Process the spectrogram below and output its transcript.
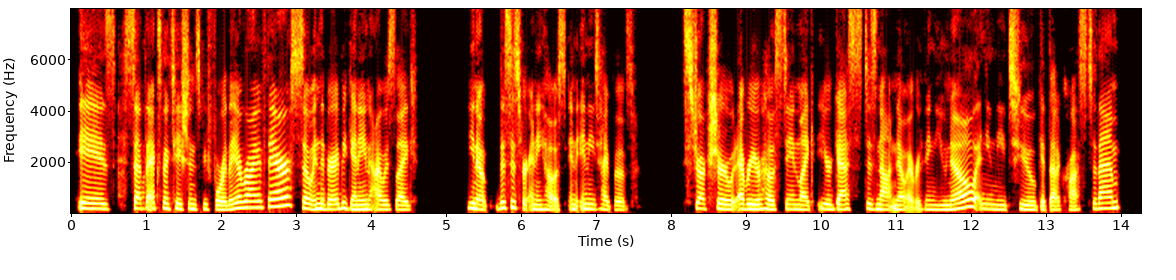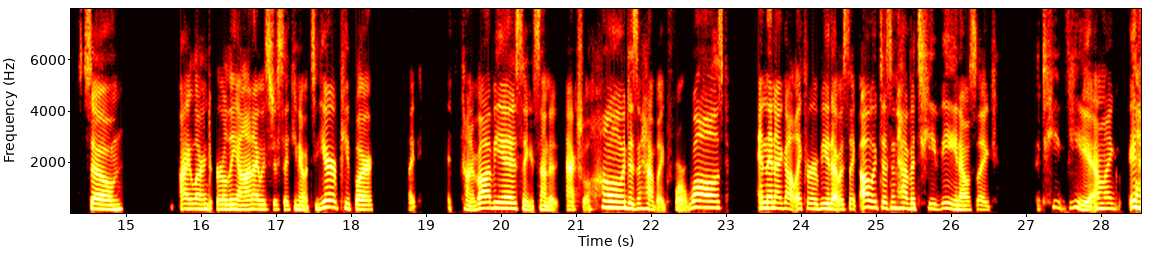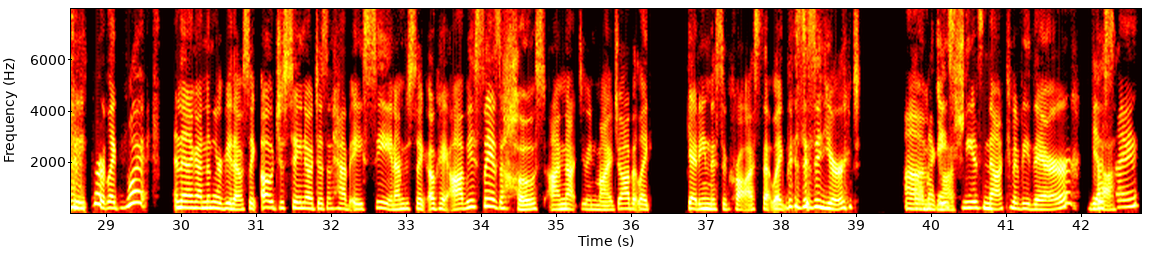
is set the expectations before they arrive there. So in the very beginning, I was like, you know, this is for any host in any type of structure, whatever you're hosting, like your guest does not know everything you know, and you need to get that across to them. So I learned early on, I was just like, you know, it's a Europe. People are like, it's kind of obvious. Like it's not an actual home. It doesn't have like four walls. And then I got like a review that was like, oh, it doesn't have a TV. And I was like, a TV. I'm like, it's a like what? And then I got another review that was like, oh, just so you know, it doesn't have AC. And I'm just like, okay, obviously as a host, I'm not doing my job at like getting this across that like this is a yurt. Oh um, oh my gosh. AC is not going to be there. Yeah.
